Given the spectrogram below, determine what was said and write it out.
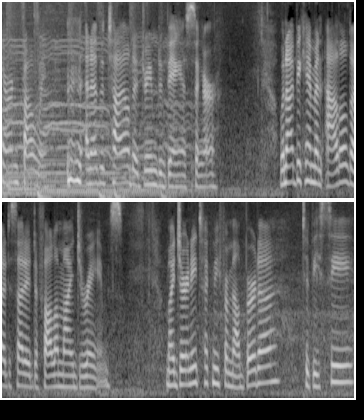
Karen Fowlie, and as a child I dreamed of being a singer. When I became an adult, I decided to follow my dreams. My journey took me from Alberta to BC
